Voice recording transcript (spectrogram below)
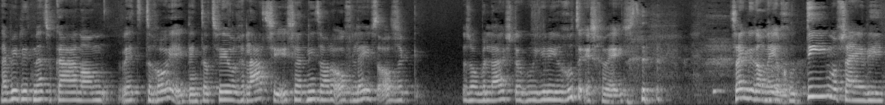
hebben jullie het met elkaar dan weten te rooien? Ik denk dat veel relaties het niet hadden overleefd als ik zo beluister hoe jullie route is geweest. Zijn jullie dan een heel goed team? Of zijn jullie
